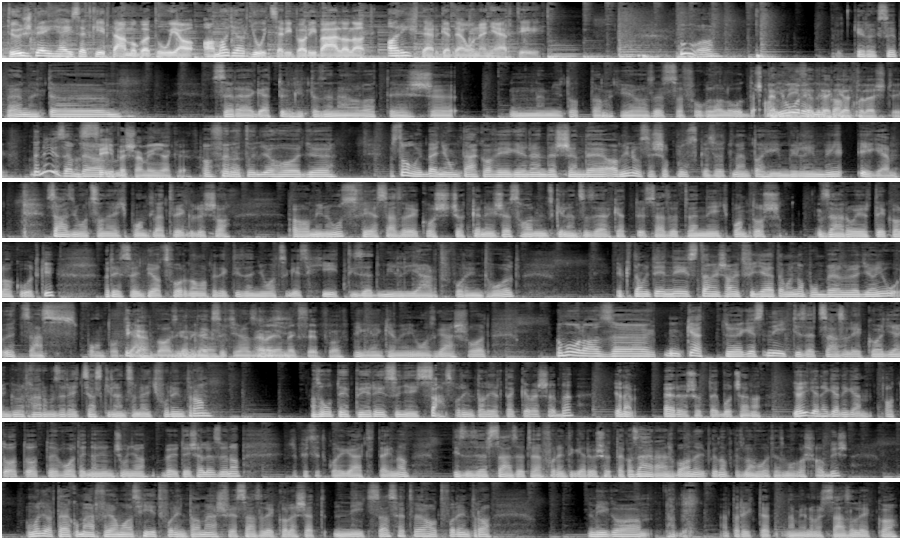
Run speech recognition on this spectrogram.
A tőzsdei helyzetkép támogatója a Magyar Gyógyszeripari Vállalat, a Richter Gedeon nyerté. Hú, kérlek szépen, itt uh, szerelgettünk itt a zene alatt, és uh, nem nyitottam ki az összefoglalót, de És nem jó nézed reggeltől estig. De nézem, de A a, szép eseményeket. a fene tudja, hogy uh, azt tudom, hogy benyomták a végén rendesen, de a mínusz és a plusz között ment a himbi-limbi. Igen, 181 pont lett végül is a, a mínusz, fél százalékos csökkenés, ez 39.254 pontos záróérték alakult ki. A részvénypiac forgalma pedig 18,7 milliárd forint volt. Egyébként amit én néztem, és amit figyeltem, hogy napon belül egy olyan jó 500 pontot járt be az index, úgyhogy az Elején egy- még szép volt. igen, kemény mozgás volt. A MOL az ö, 2,4%-kal gyengült 3191 forintra. Az OTP részvényei 100 forinttal értek kevesebbet. Ja nem, Erősödtek, bocsánat. Ja igen, igen, igen. Ott, ott, ott volt egy nagyon csúnya beütés előző nap, és egy picit korrigált tegnap. 10.150 forintig erősödtek az árásban, egyébként napközben volt ez magasabb is. A Magyar Telekom árfolyama az 7 forinttal, másfél százalékkal esett 476 forintra, míg a, hát a Richter nem érdemes százalékkal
